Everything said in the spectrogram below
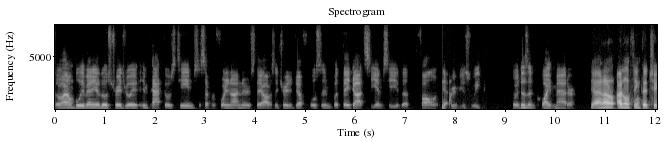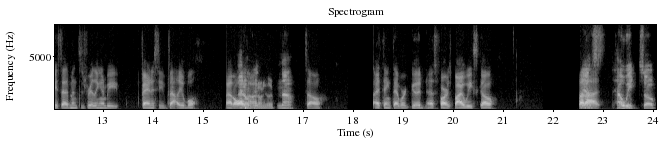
So I don't believe any of those trades really impact those teams except for 49ers. They obviously traded Jeff Wilson, but they got CMC the following Yeah. previous week. So it doesn't quite matter. Yeah, and I don't I don't think that Chase Edmonds is really going to be fantasy valuable at all. I No, don't I don't either. No. So I think that we're good as far as bye weeks go. But yeah, uh, it's hell week. So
